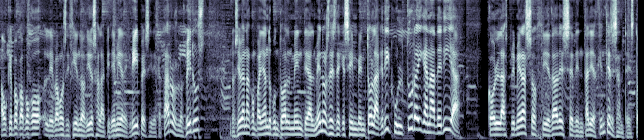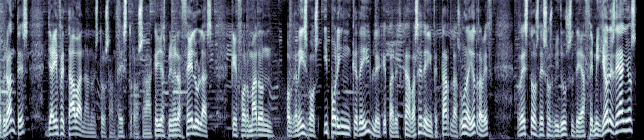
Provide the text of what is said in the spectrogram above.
aunque poco a poco le vamos diciendo adiós a la epidemia de gripes y de catarros. Los virus nos llevan acompañando puntualmente, al menos desde que se inventó la agricultura y ganadería con las primeras sociedades sedentarias. Qué interesante esto. Pero antes ya infectaban a nuestros ancestros, a aquellas primeras células que formaron organismos y por increíble que parezca, a base de infectarlas una y otra vez, restos de esos virus de hace millones de años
